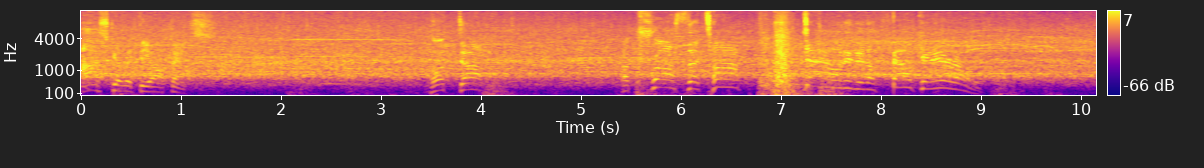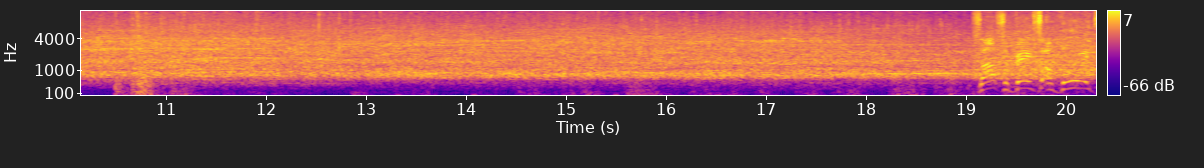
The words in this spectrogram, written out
Asuka with the offense. Hooked up. Across the top. Down into the Falcon Arrow. Sasha Banks avoids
